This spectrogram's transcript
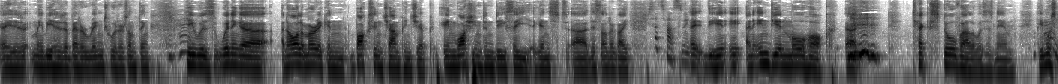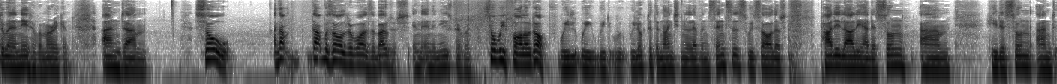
Maybe it had a better ring to it or something. Okay. He was winning a an All American boxing championship in Washington D.C. against uh, this other guy that's fascinating. uh, the an Indian Mohawk. Uh, Tex Stovall was his name. He must have been a Native American, and um, so. And that that was all there was about it in in the newspaper. So we followed up. We we we we looked at the 1911 census. We saw that Paddy Lally had a son. Um, he had a son and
